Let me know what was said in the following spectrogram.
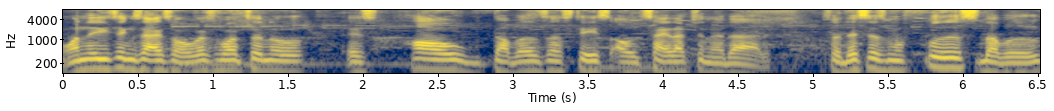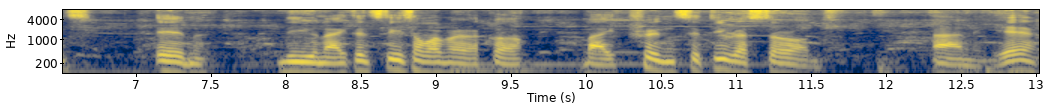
One of the things I always want to know is how doubles are taste outside of Trinidad. So this is my first doubles in the United States of America by TrinCiti Restaurant. And yeah,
